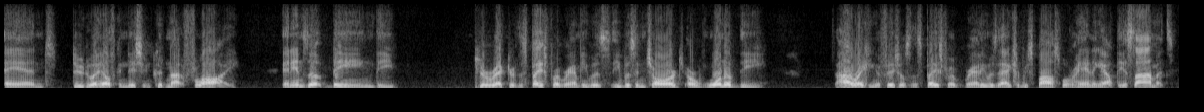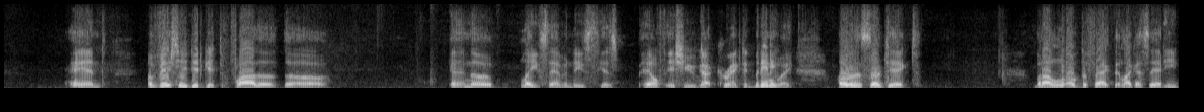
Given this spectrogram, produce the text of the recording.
and due to a health condition, could not fly, and ends up being the director of the space program. He was he was in charge, or one of the high-ranking officials in the space program. He was actually responsible for handing out the assignments, and eventually did get to fly the the uh, in the late 70s. His health issue got corrected, but anyway on the subject. But I love the fact that, like I said, he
